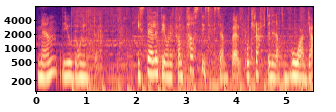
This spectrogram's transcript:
men det gjorde hon inte. Istället är hon ett fantastiskt exempel på kraften i att våga,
